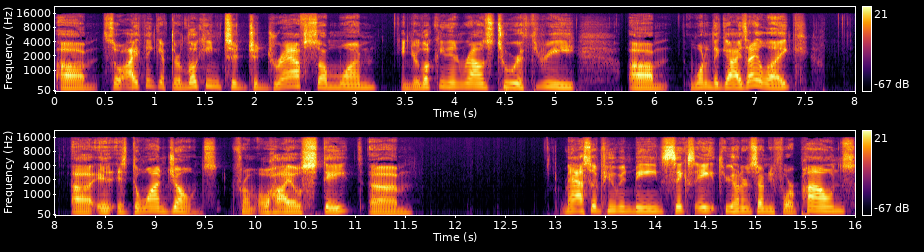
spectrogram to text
Um, so I think if they're looking to to draft someone and you're looking in rounds two or three, um, one of the guys I like uh, is, is Dawand Jones from Ohio State. Um, massive human being, 6'8, 374 pounds,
